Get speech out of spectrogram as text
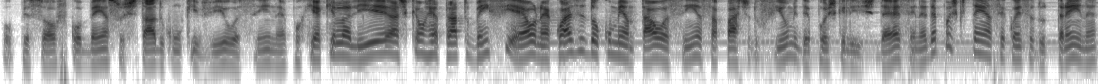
o pessoal ficou bem assustado com o que viu, assim, né? Porque aquilo ali acho que é um retrato bem fiel, né? Quase documental, assim, essa parte do filme, depois que eles descem, né? Depois que tem a sequência do trem, né?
